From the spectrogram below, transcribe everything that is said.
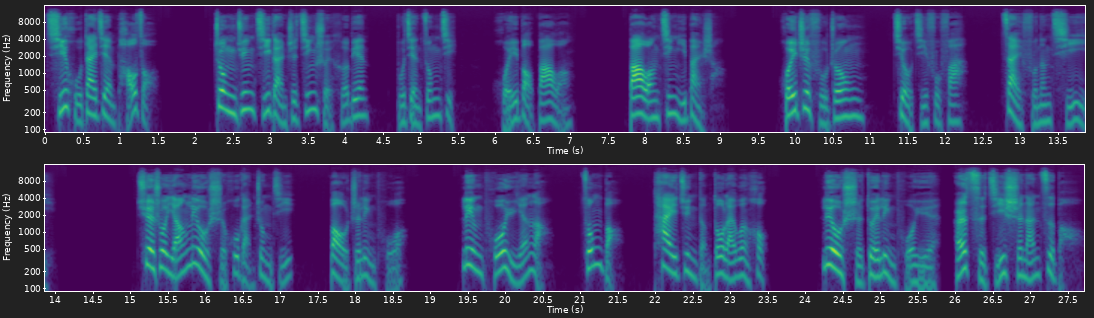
骑虎带箭跑走。众军即赶至金水河边，不见踪迹，回报八王。八王惊疑半晌，回至府中，旧疾复发，再弗能起矣。却说杨六使忽感重疾，报之令婆。令婆与严朗、宗保、太俊等都来问候。六使对令婆曰：“而此疾时难自保。”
